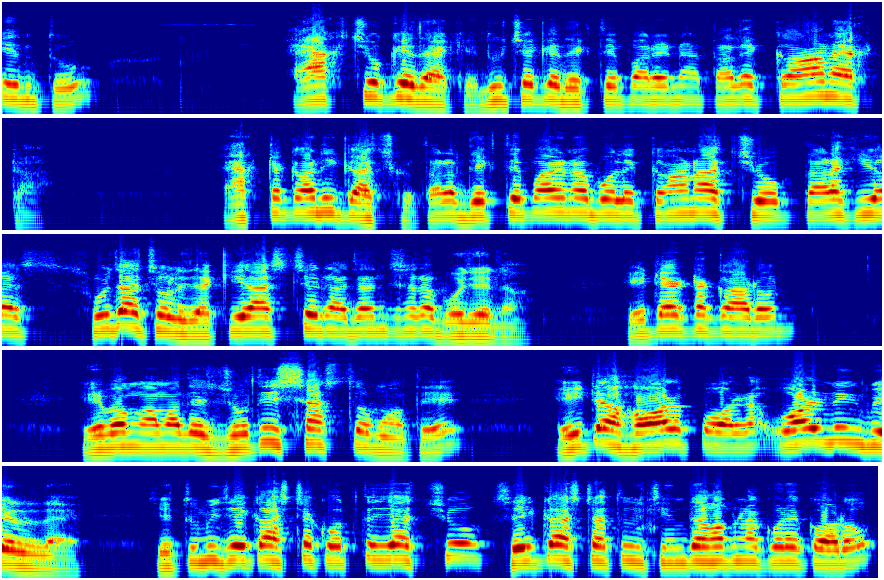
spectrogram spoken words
কিন্তু এক চোখে দেখে, দু চোখে দেখতে পারে না তাদের কান একটা। একটা কানই কাজ করে। তারা দেখতে পায় না বলে কান আর চোখ, তারা কী হয়, সোজা চলে যায়। কী আসছে না জানছে সেটা বোঝে না। এটা একটা কারণ। এবং আমাদের জ্যোতিষশাস্ত্র মতে এইটা হওয়ার পর ওয়ার্নিং বেল দেয় যে তুমি যে কাজটা করতে যাচ্ছ, সেই কাজটা তুমি চিন্তা ভাবনা করে করো,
